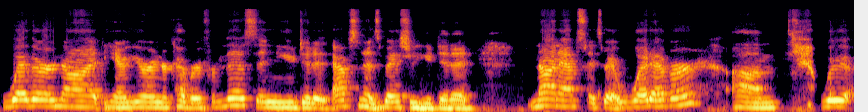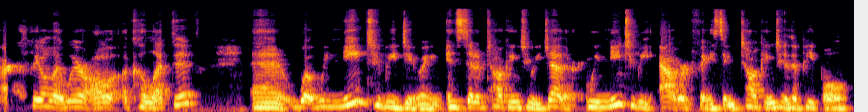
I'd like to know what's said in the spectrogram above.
whether or not, you know, you're in recovery from this and you did it abstinence based or you did it non abstinence based, whatever, um, we, I feel that we're all a collective. And what we need to be doing instead of talking to each other, we need to be outward facing, talking to the people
